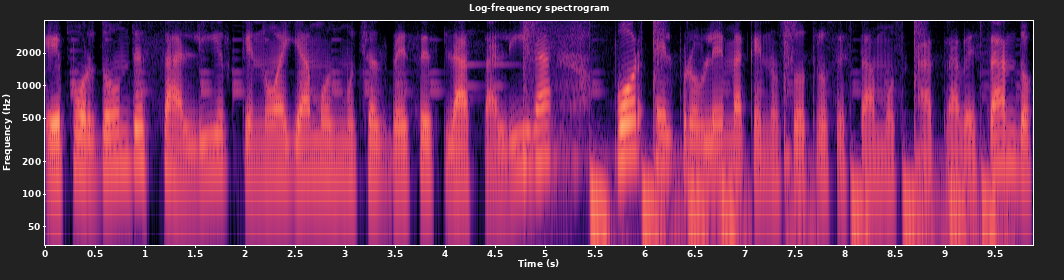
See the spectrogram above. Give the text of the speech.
eh, por dónde salir, que no hayamos muchas veces la salida por el problema que nosotros estamos atravesando.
